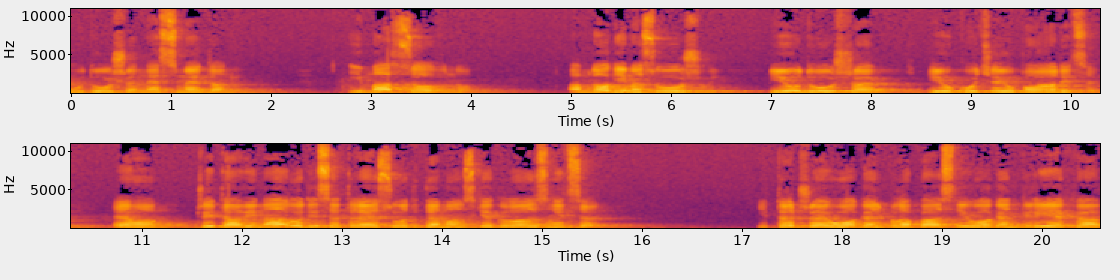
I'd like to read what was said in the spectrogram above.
u duše nesmetano i masovno, a mnogima su ušli i u duše, i u kuće, i u porodice. Evo, čitavi narodi se tresu od demonske groznice i trče u oganj propasti, u oganj grijeha,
